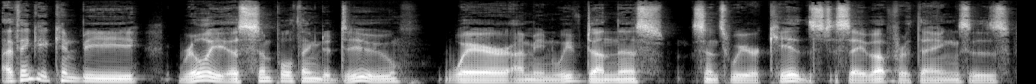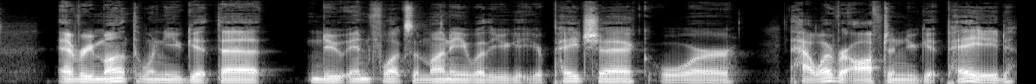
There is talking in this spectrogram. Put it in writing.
I think it can be really a simple thing to do where, I mean, we've done this since we were kids to save up for things is every month when you get that new influx of money, whether you get your paycheck or however often you get paid,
